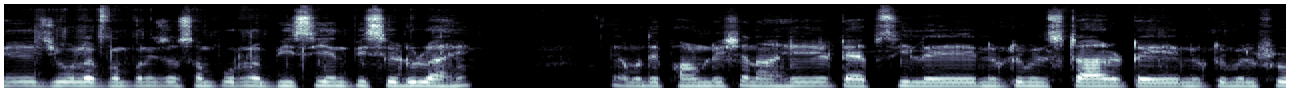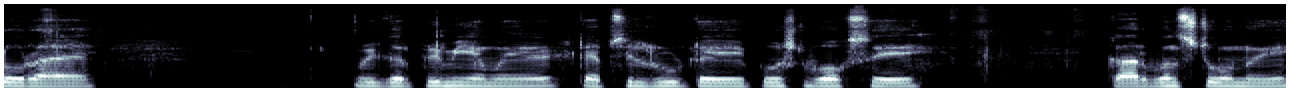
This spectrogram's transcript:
हे जिओ लाईफ कंपनीचं संपूर्ण B C N P schedule आहे. त्यामध्ये फाउंडेशन आहे टॅप्सिल आहे न्यूट्रिमिल स्टार्ट आहे न्यूट्रिमिल फ्लोर आहे विगर प्रीमियम आहे टॅप्सिल रूट आहे पोस्ट बॉक्स आहे कार्बन स्टोन आहे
